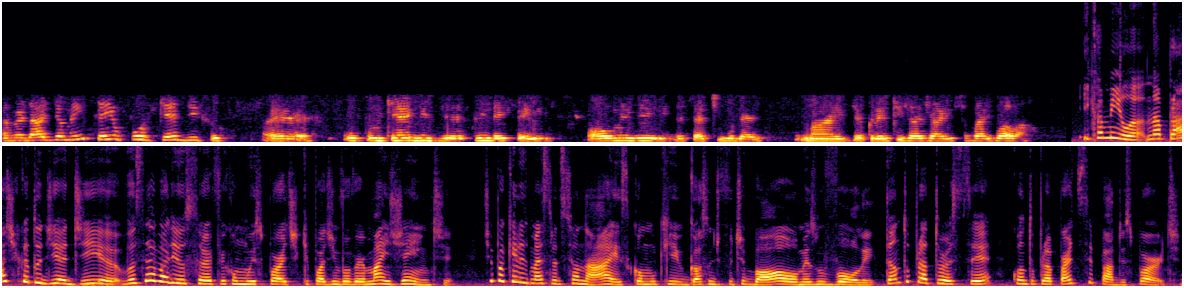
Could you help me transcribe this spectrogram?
Na verdade, eu nem sei o porquê disso. É, o porquê de 36 homens e 17 mulheres. Mas eu creio que já já isso vai igualar. E Camila, na prática do dia a dia, você avalia o surf como um esporte que pode envolver mais gente? Tipo aqueles mais tradicionais, como que gostam de futebol ou mesmo vôlei, tanto para torcer quanto para participar do esporte?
